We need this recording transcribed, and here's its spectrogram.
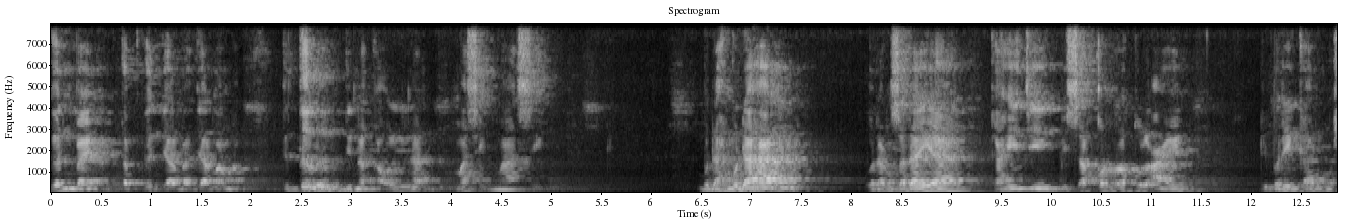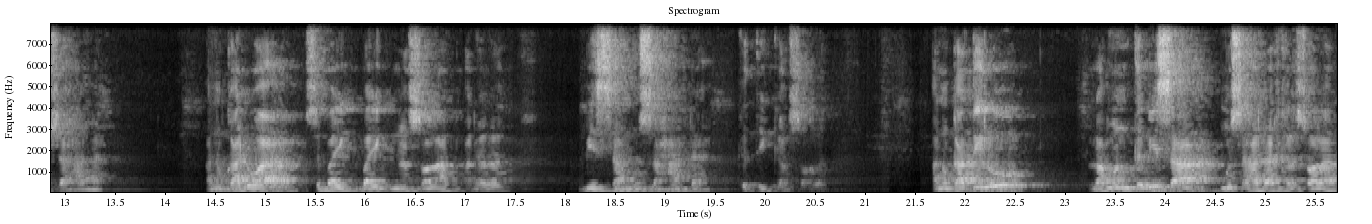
Keun bae tetep jalma-jalma mah diteuleum dina kaulinan masing-masing. Mudah-mudahan orang sadaya kahiji bisa qurratul ain diberikan musyahadah. Anu kedua sebaik-baiknya salat adalah bisa musyahadah ketika salat. Anu katilu lamun teu bisa musahadah keur salat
